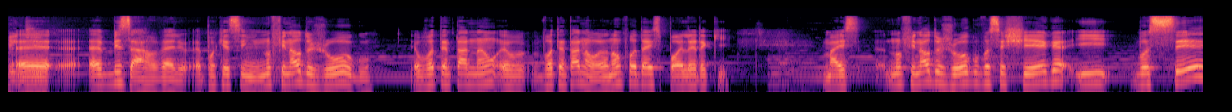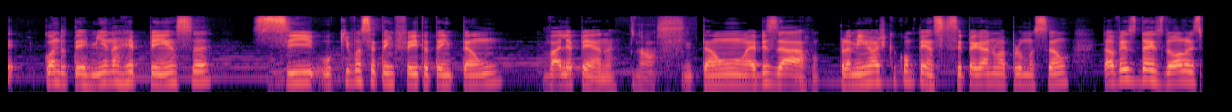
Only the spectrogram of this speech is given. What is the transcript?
É, é, é, bizarro, velho. É porque assim, no final do jogo, eu vou tentar não. Eu vou tentar não, eu não vou dar spoiler aqui. Mas no final do jogo você chega e você, quando termina, repensa se o que você tem feito até então vale a pena. Nossa. Então é bizarro. Para mim eu acho que compensa. Se pegar numa promoção, talvez os 10 dólares,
